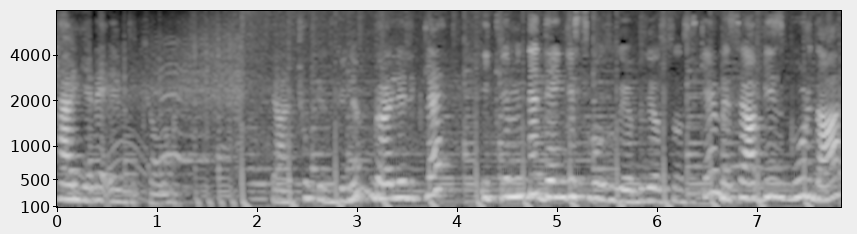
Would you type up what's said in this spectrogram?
Her yere ev dikiyorlar. Yani çok üzgünüm. Böylelikle ikliminde dengesi bozuluyor biliyorsunuz ki. Mesela biz burada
